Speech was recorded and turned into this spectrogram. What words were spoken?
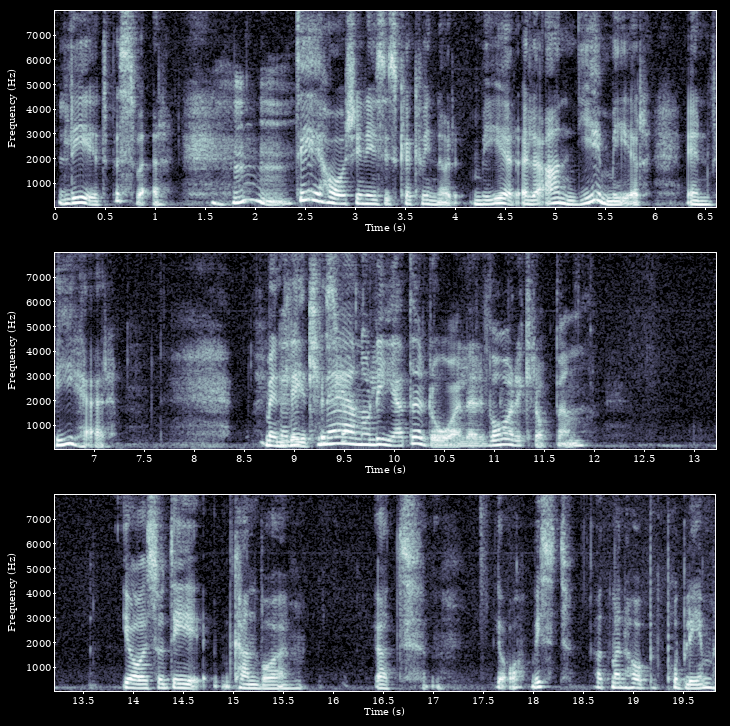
ledbesvär. Det har kinesiska kvinnor mer, eller anger mer, än vi här. Men Är det ledbesvär- knän och leder då, eller var i kroppen? Ja, alltså det kan vara att, ja visst, att man har problem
